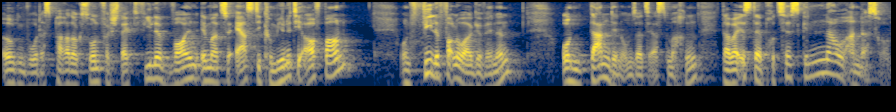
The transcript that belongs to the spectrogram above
irgendwo das Paradoxon versteckt. Viele wollen immer zuerst die Community aufbauen und viele Follower gewinnen und dann den Umsatz erst machen. Dabei ist der Prozess genau andersrum.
